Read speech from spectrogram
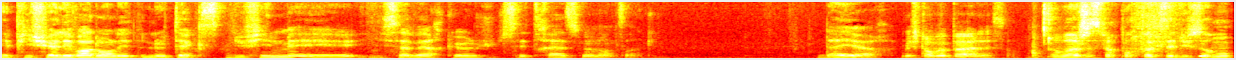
Et puis je suis allé voir dans les- le texte du film et il s'avère que c'est 13,95. D'ailleurs, Mais je t'en veux pas, Alès. Oh, bah, J'espère pour toi que c'est du saumon.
